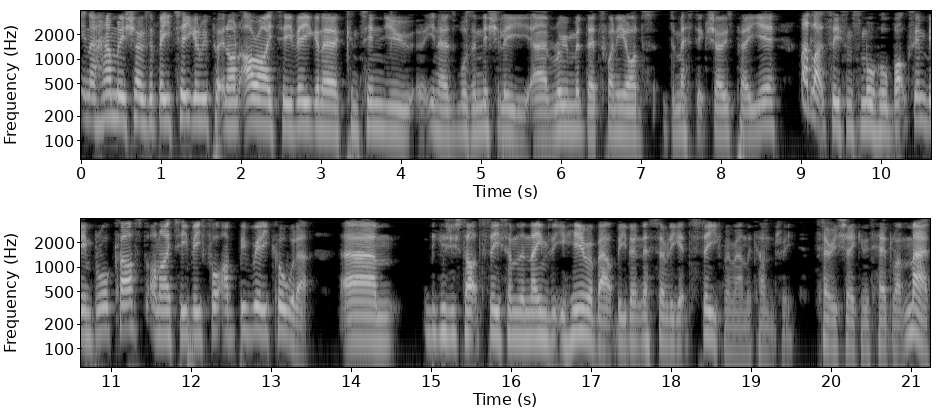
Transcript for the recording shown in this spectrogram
you know, how many shows are BT going to be putting on? Are ITV going to continue, you know, as was initially uh, rumoured, their 20 odd domestic shows per year? I'd like to see some small hall boxing being broadcast on ITV4. I'd be really cool with that. Um, because you start to see some of the names that you hear about, but you don't necessarily get to see from around the country. Terry's shaking his head like mad.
